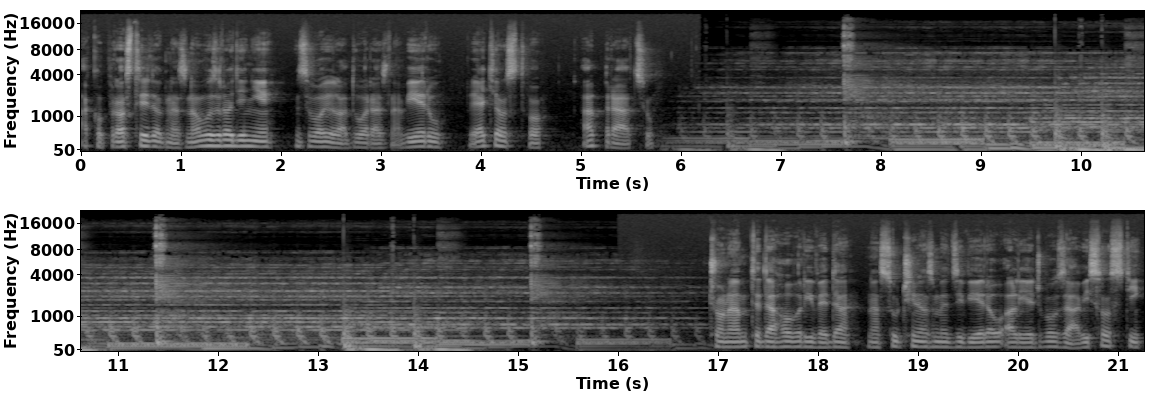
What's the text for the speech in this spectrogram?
Ako prostriedok na znovuzrodenie zvolila dôraz na vieru, priateľstvo a prácu. Čo nám teda hovorí veda na súčinnosť medzi vierou a liečbou závislosti?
